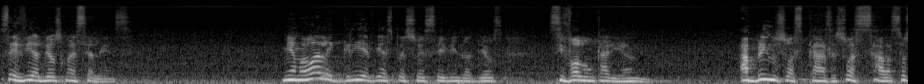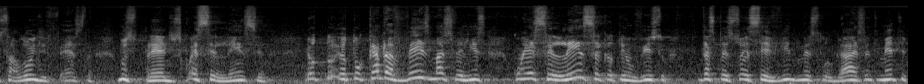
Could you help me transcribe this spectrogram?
Servir a Deus com excelência. Minha maior alegria é ver as pessoas servindo a Deus se voluntariando, abrindo suas casas, suas salas, seus salões de festa, nos prédios, com excelência. Eu estou cada vez mais feliz com a excelência que eu tenho visto das pessoas servindo nesse lugar. Recentemente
